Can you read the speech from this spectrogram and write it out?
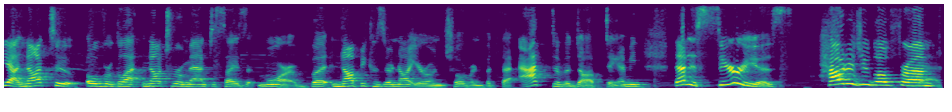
yeah, not to over not to romanticize romanticize it more, but not because they're not your own children, but the act of adopting. I mean, that is serious. How did you go from yes.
